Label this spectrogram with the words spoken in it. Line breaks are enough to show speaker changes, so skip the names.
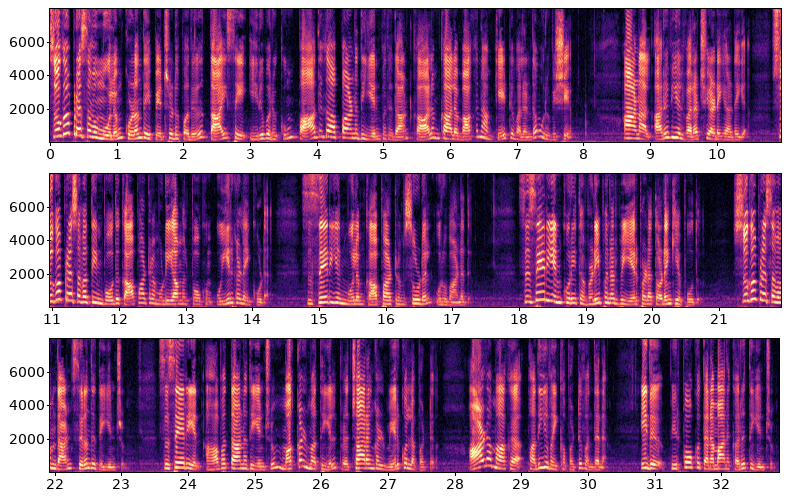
சுகப்பிரசவம் மூலம் குழந்தை பெற்றெடுப்பது தாய் சேய் இருவருக்கும் பாதுகாப்பானது என்பதுதான் காலம் காலமாக நாம் கேட்டு வளர்ந்த ஒரு விஷயம். ஆனால் அறிவியல் வளர்ச்சி அடைய அடைய சுகப்பிரசவத்தின் போது காப்பாற்ற முடியாமல் போகும் உயிர்களை கூட சிசேரியன் மூலம் காப்பாற்றும் சூழல் உருவானது. சிசேரியன் குறித்த விழிப்புணர்வு ஏற்பட தொடங்கிய போது சுகப்பிரசவம் தான் சிறந்தது என்றும் சிசேரியன் ஆபத்தானது என்றும் மக்கள் மத்தியில் பிரச்சாரங்கள் மேற்கொள்ளப்பட்டு ஆழமாக பதிய வைக்கப்பட்டு வந்தன. இது பிற்போக்குத்தனமான கருத்து என்றும்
